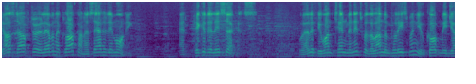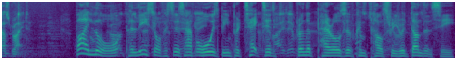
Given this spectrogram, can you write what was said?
Just after 11 o'clock on a Saturday morning at Piccadilly Circus. Well, if you want 10 minutes with a London policeman, you've caught me just right. By law, police officers have always been protected from the perils of compulsory redundancy.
